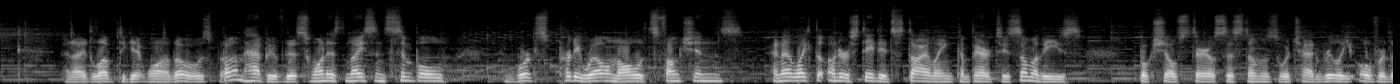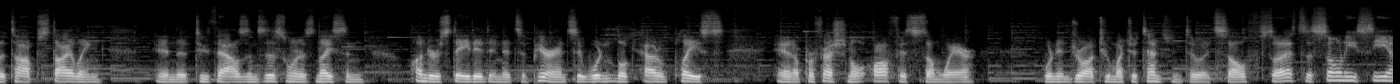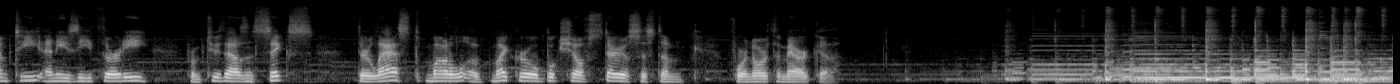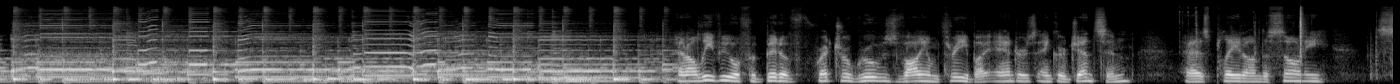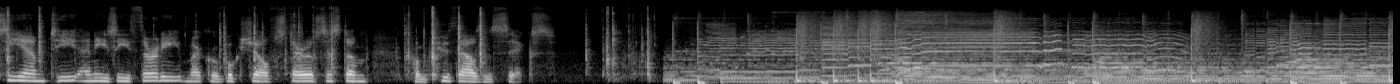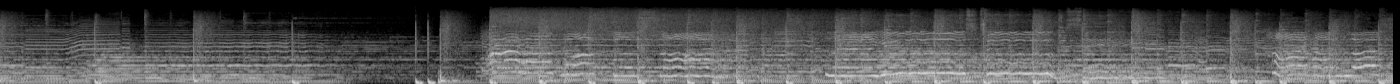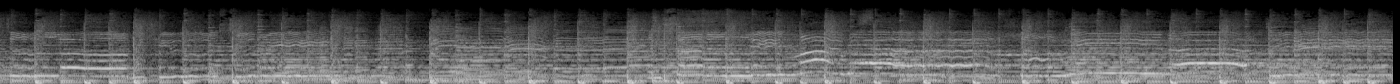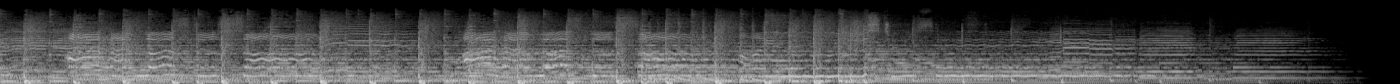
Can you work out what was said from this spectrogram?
and I'd love to get one of those, but I'm happy with this one. It's nice and simple, it works pretty well in all its functions, and I like the understated styling compared to some of these bookshelf stereo systems which had really over-the-top styling in the 2000s. This one is nice and understated in its appearance. It wouldn't look out of place in a professional office somewhere wouldn't draw too much attention to itself. So that's the Sony CMT NEZ30 from 2006, their last model of micro bookshelf stereo system for North America. I'll leave you with a bit of Retro Grooves Volume 3 by Anders Anker Jensen, as played on the Sony CMT NEZ30 Micro Bookshelf Stereo System from 2006.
